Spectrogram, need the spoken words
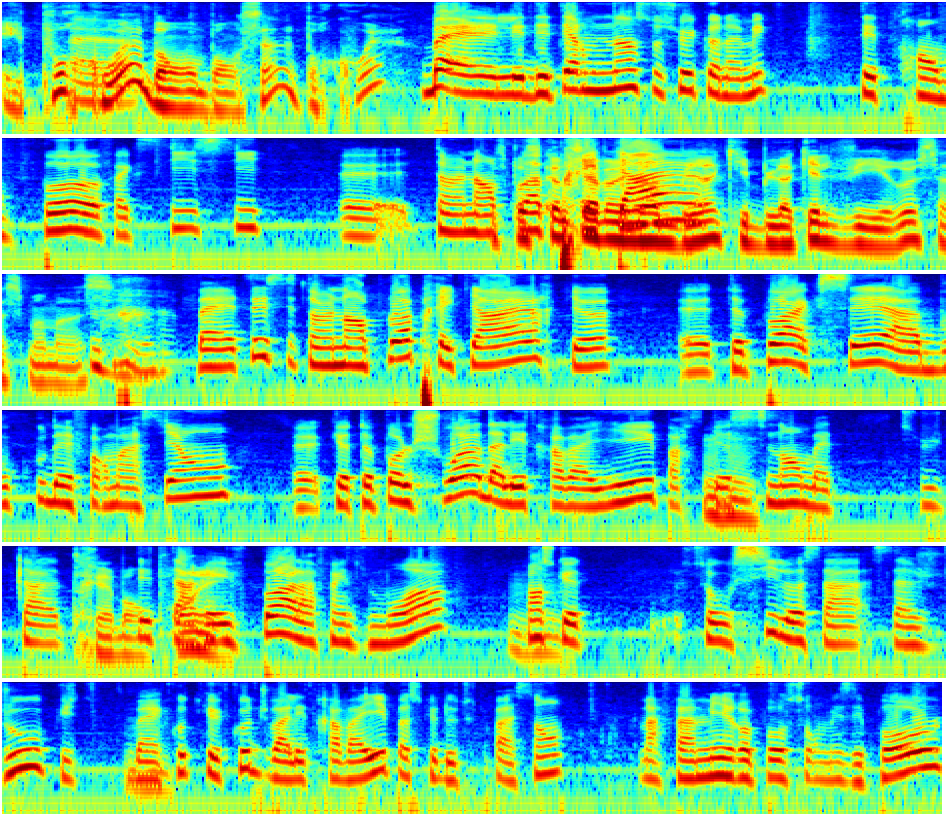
Et pourquoi, bon, bon sang, pourquoi? Ben, les déterminants socio-économiques ne te trompent pas. Fait que si, si tu as un emploi précaire... comme s'il y avait un homme blanc qui bloquait le virus à ce moment-ci. ben, tu sais, c'est un emploi précaire que tu n'as pas accès à beaucoup d'informations, euh, que tu n'as pas le choix d'aller travailler parce que mhm. sinon, ben, tu n'arrives pas à la fin du mois. Je pense mhm. que ça aussi, là, ça, ça joue. Puis, tu, ben, écoute, mhm. que coûte, je vais aller travailler parce que de toute façon, ma famille repose sur mes épaules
